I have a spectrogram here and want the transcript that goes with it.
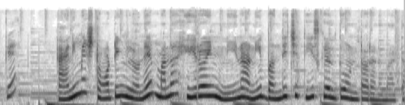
ఓకే? యానిమే స్టార్టింగ్లోనే మన హీరోయిన్ నీనాని బంధించి తీసుకెళ్తూ ఉంటారనమాట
